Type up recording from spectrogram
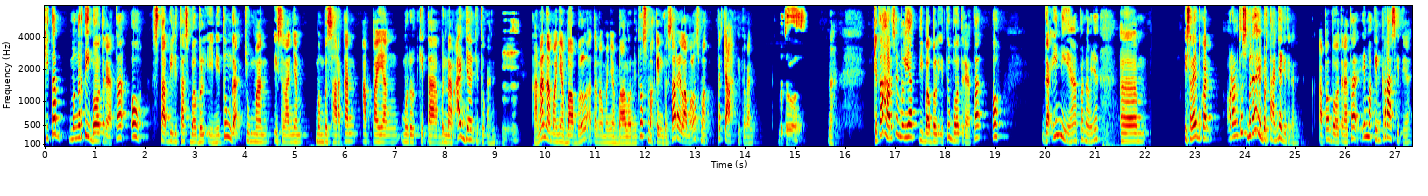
kita mengerti bahwa ternyata oh stabilitas bubble ini tuh nggak cuman istilahnya membesarkan apa yang menurut kita benar aja gitu kan. Mm-mm. Karena namanya bubble atau namanya balon itu semakin besar ya lama-lama semakin pecah gitu kan. Betul. Kita harusnya melihat di bubble itu bahwa ternyata oh nggak ini ya apa namanya em, istilahnya bukan orang tuh sebenarnya bertanya gitu kan apa bahwa ternyata ini makin keras gitu ya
